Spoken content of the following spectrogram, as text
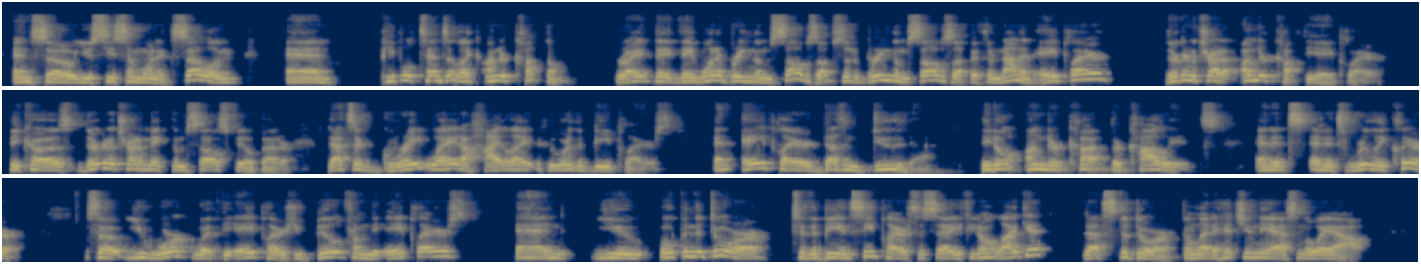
And so you see someone excelling and people tend to like undercut them right? They they want to bring themselves up. So to bring themselves up, if they're not an A player, they're going to try to undercut the A player because they're going to try to make themselves feel better. That's a great way to highlight who are the B players. An A player doesn't do that. They don't undercut their colleagues. And it's and it's really clear. So you work with the A players, you build from the A players, and you open the door to the B and C players to say, if you don't like it, that's the door. Don't let it hit you in the ass on the way out.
